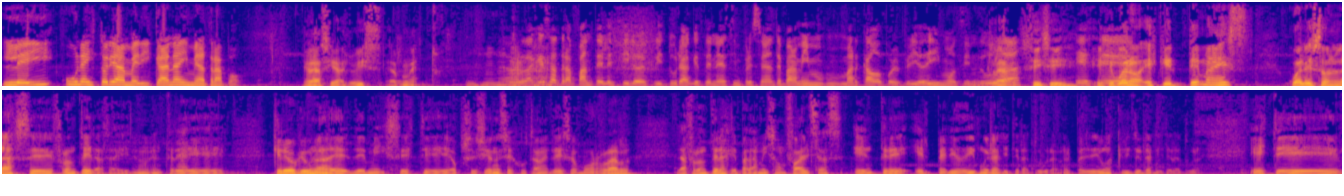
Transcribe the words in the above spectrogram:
Leí una historia americana y me atrapó. Gracias, Luis Ernesto. La verdad que es atrapante el estilo de escritura que tenés, impresionante para mí, marcado por el periodismo, sin duda. sí, sí. Es que este, bueno, es que el tema es cuáles son las eh, fronteras ahí, ¿no? Entre, creo que una de, mis este, obsesiones es justamente eso, borrar las fronteras que para mí son falsas entre el periodismo y la literatura, el periodismo escrito y la literatura. Este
